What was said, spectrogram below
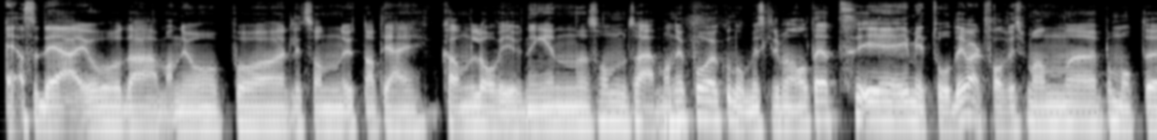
Eh, altså det er jo, Da er man jo på litt sånn, uten at jeg kan lovgivningen, sånn, så er man jo på økonomisk kriminalitet. I, i mitt hode, i hvert fall. Hvis man uh, på en måte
